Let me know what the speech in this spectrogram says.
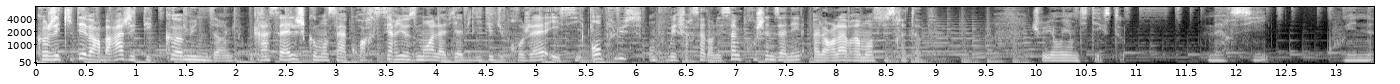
Quand j'ai quitté Barbara, j'étais comme une dingue. Grâce à elle, je commençais à croire sérieusement à la viabilité du projet. Et si en plus on pouvait faire ça dans les cinq prochaines années, alors là vraiment ce serait top. Je vais lui envoyer un petit texto. Merci, Queen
